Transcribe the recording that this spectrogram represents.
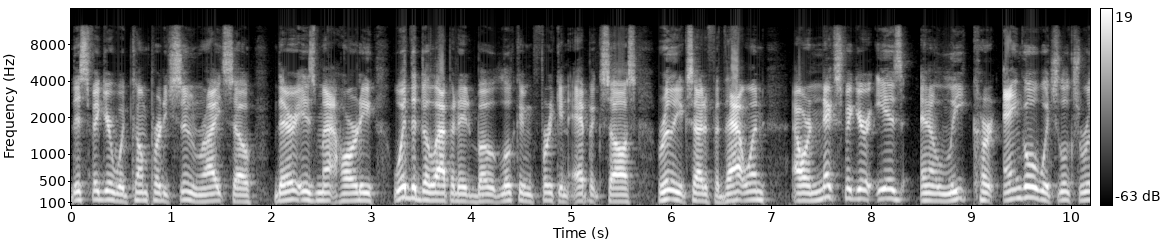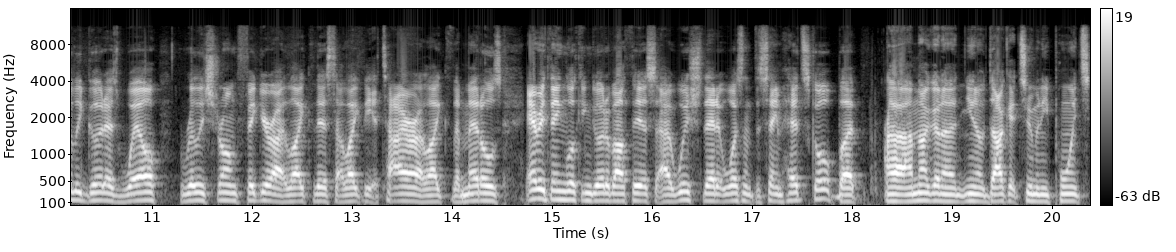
this figure would come pretty soon, right? So there is Matt Hardy with the dilapidated boat looking freaking epic sauce. Really excited for that one. Our next figure is an Elite Kurt Angle, which looks really good as well. Really strong figure. I like this. I like the attire. I like the medals. Everything looking good about this. I wish that it wasn't the same head sculpt, but uh, I'm not going to, you know, dock it too many points.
